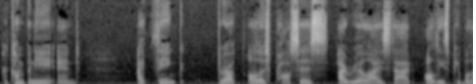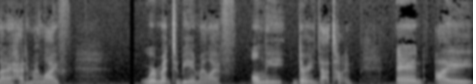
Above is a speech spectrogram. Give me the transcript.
her company, and I think throughout all this process, I realized that all these people that I had in my life were meant to be in my life only during that time. And I,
